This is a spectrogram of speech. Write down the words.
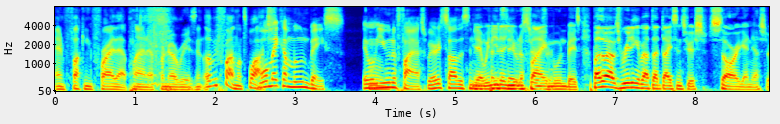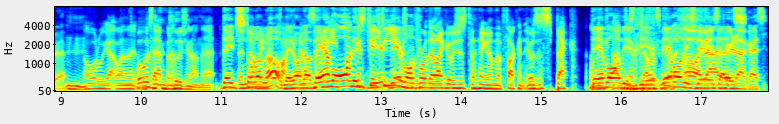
and fucking fry that planet for no reason. It'll be fun. Let's watch. We'll make a moon base. It'll unify us. We already saw this in the Yeah, we need a unifying Resurgence. moon base. By the way, I was reading about that Dyson sphere star again yesterday. Oh, what do we got? What, what was the conclusion on that? They still don't know. They don't know. They have all these fifty they years have all- before they're like it was just a thing on the fucking. It was a speck. on They the have all these theories. They have all these Oh, I got it. theories I figured it out, guys.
